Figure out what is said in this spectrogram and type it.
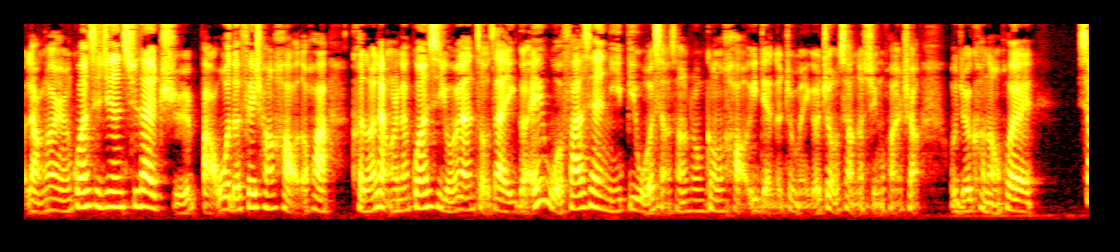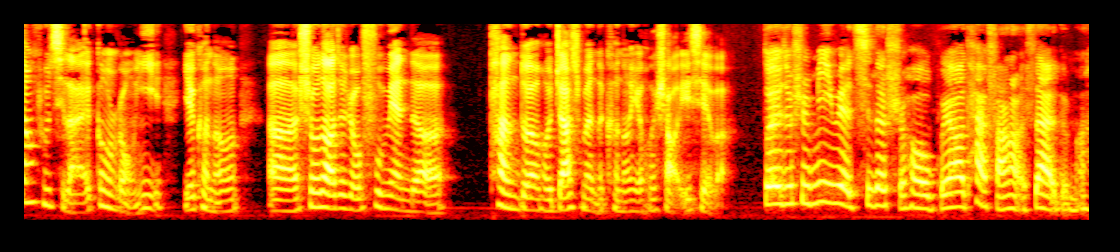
两个人关系之间的期待值把握的非常好的话，可能两个人的关系永远走在一个，哎，我发现你比我想象中更好一点的这么一个正向的循环上。我觉得可能会相处起来更容易，也可能。呃，收到这种负面的判断和 judgment 的可能也会少一些吧。所以就是蜜月期的时候不要太凡尔赛，对吗？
